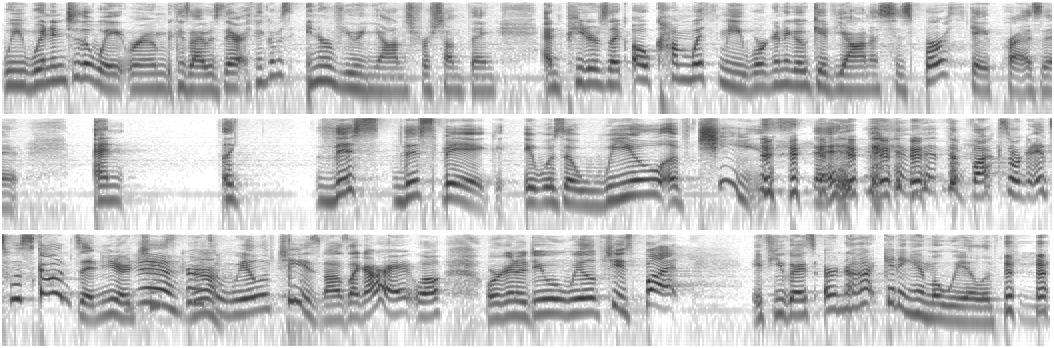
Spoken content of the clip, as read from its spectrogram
we went into the weight room because I was there. I think I was interviewing Giannis for something, and Peter's like, "Oh, come with me. We're gonna go give Giannis his birthday present." And like this this big. It was a wheel of cheese that, that the Bucks were. It's Wisconsin, you know. Cheese Yeah. curds, a wheel of cheese, and I was like, all right, well, we're gonna do a wheel of cheese, but. If you guys are not getting him a wheel of cheese this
